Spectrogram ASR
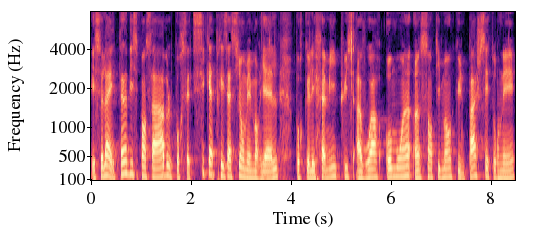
Et cela est indispensable pour cette cicatrisation mémorielle, pour que les familles puissent avoir au moins un sentiment qu'une page s'est tournée,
